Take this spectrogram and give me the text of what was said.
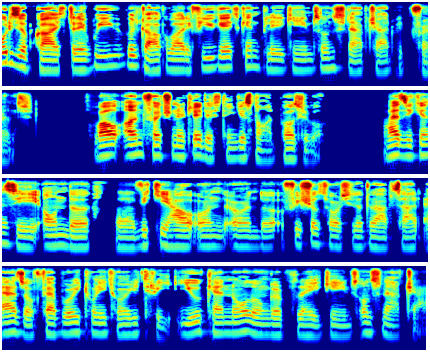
What is up, guys? Today we will talk about if you guys can play games on Snapchat with friends. Well, unfortunately, this thing is not possible. As you can see on the uh, WikiHow on, or on the official sources of the website, as of February 2023, you can no longer play games on Snapchat.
